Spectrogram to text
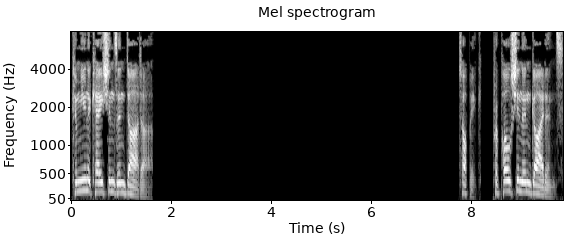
Communications and data Propulsion and guidance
